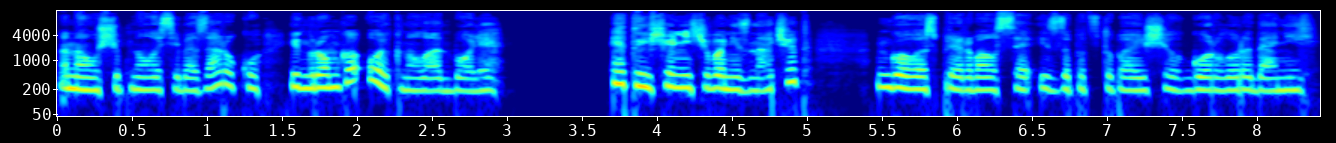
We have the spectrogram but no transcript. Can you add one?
Она ущипнула себя за руку и громко ойкнула от боли. «Это еще ничего не значит?» Голос прервался из-за подступающих к горлу рыданий.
